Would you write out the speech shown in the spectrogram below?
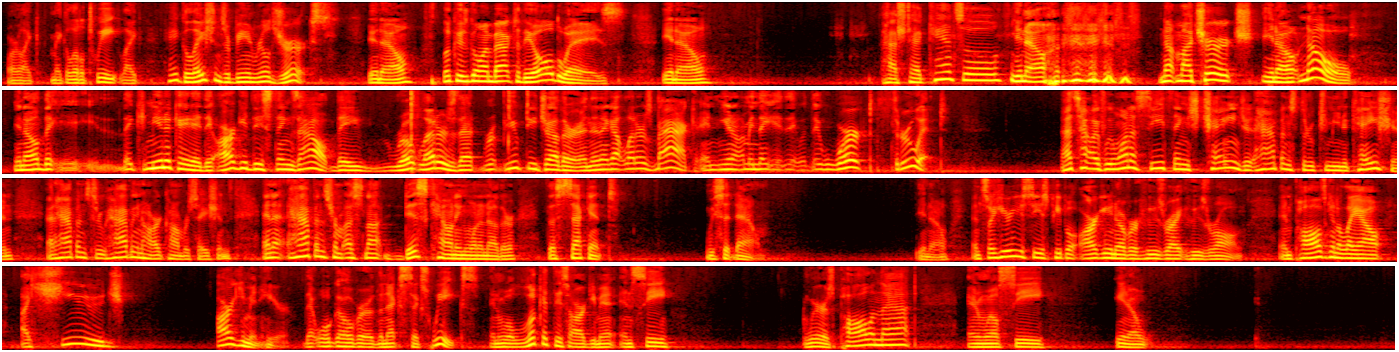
Or like make a little tweet like hey galatians are being real jerks you know? Look who's going back to the old ways you know? Hashtag cancel you know not my church, you know, no. You know, they they communicated, they argued these things out. They wrote letters that rebuked each other and then they got letters back and you know, I mean they they, they worked through it. That's how if we want to see things change, it happens through communication. It happens through having hard conversations, and it happens from us not discounting one another the second we sit down. You know? And so here you see is people arguing over who's right, who's wrong. And Paul's going to lay out a huge argument here that we'll go over the next six weeks. And we'll look at this argument and see where is Paul in that, and we'll see, you know,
